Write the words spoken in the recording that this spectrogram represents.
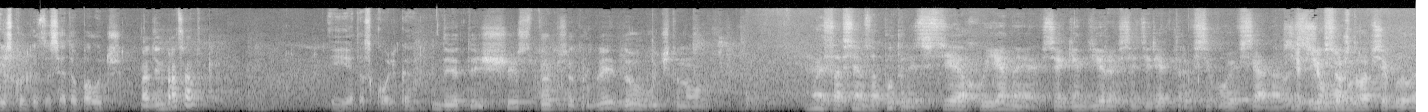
И сколько ты с этого получишь? Один процент. И это сколько? 2150 рублей до вычета налогов. Мы совсем запутались, все охуенные, все гендиры, все директоры всего и вся на Руси, все, что вообще было.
